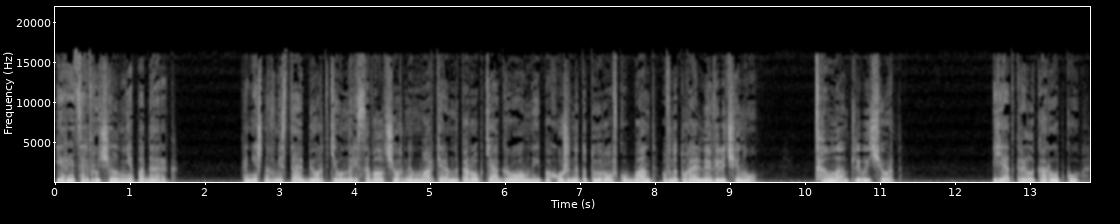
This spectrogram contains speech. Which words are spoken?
и рыцарь вручил мне подарок. Конечно, вместо обертки он нарисовал черным маркером на коробке огромный, похожий на татуировку бант в натуральную величину. Талантливый черт. Я открыла коробку —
